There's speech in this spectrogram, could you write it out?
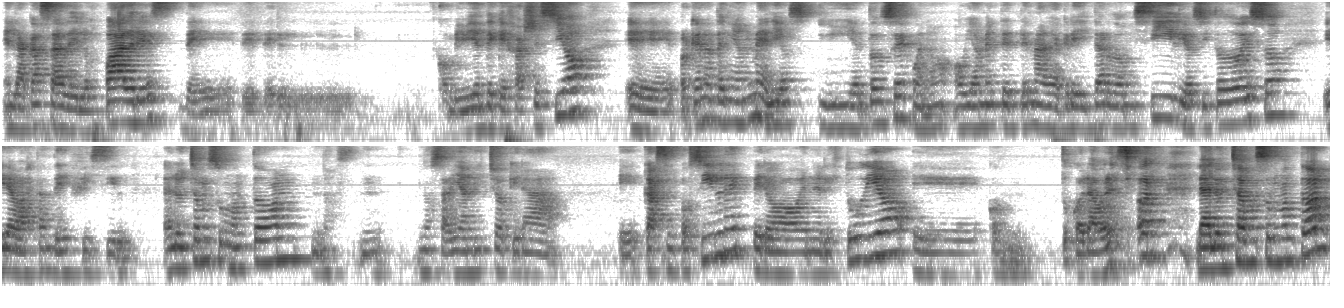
en la casa de los padres del conviviente que falleció, eh, porque no tenían medios. Y entonces, bueno, obviamente el tema de acreditar domicilios y todo eso era bastante difícil. La luchamos un montón, nos, habían dicho que era eh, casi imposible, pero en el estudio, eh, con tu colaboración, la luchamos un montón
